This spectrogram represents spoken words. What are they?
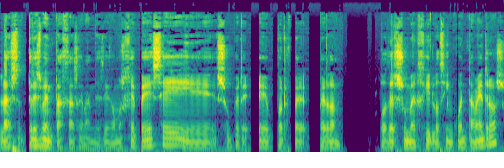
Las tres ventajas grandes, digamos. GPS, eh, super, eh, por- perdón, poder sumergirlo 50 metros.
